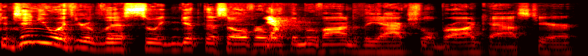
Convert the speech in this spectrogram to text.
continue with your list so we can get this over Yeah. with and move on to the actual broadcast here.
